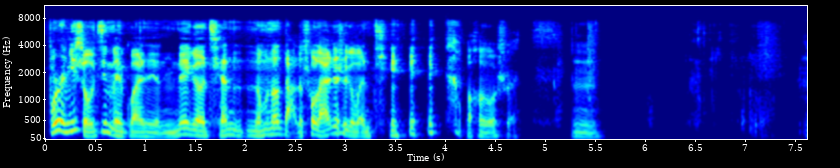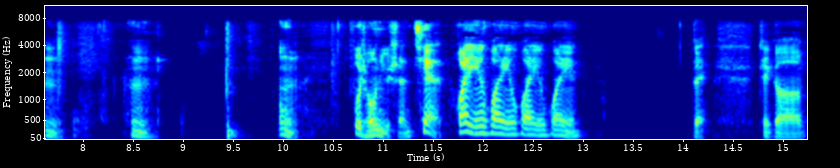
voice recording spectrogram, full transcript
不是你手机没关系，你那个钱能不能打得出来这是个问题，我喝口水，嗯。嗯。嗯。嗯，复仇女神倩，欢迎欢迎欢迎欢迎，对这个。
